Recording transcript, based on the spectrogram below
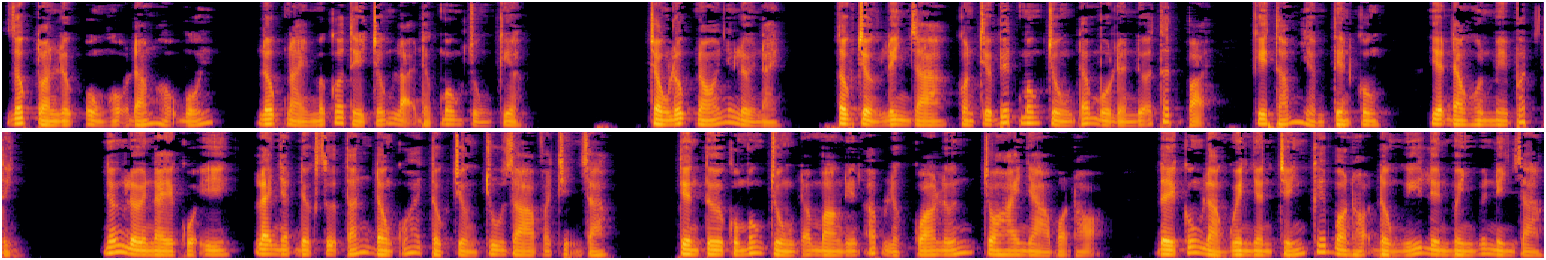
Dốc toàn lực ủng hộ đám hậu bối, Lúc này mới có thể chống lại được mông trùng kia. Trong lúc nói những lời này, Tộc trưởng Linh Gia còn chưa biết mông trùng đã một lần nữa thất bại khi thám hiểm tiên cung, Hiện đang hôn mê bất tỉnh. Những lời này của y lại nhận được sự tán đồng của hai tộc trưởng Chu Gia và Trịnh Gia. Tiền tư của mông trùng đã mang đến áp lực quá lớn cho hai nhà bọn họ. Đây cũng là nguyên nhân chính khiến bọn họ đồng ý liên minh với Ninh Gia.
